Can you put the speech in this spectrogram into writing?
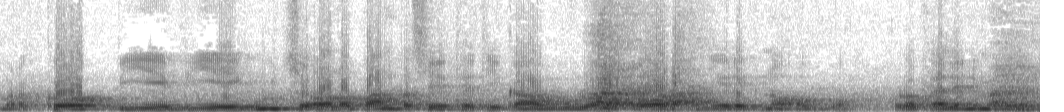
Mergo piye-piye iku cek ana pantese dadi kawula ora nyirikno Allah. Kula baleni malih.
